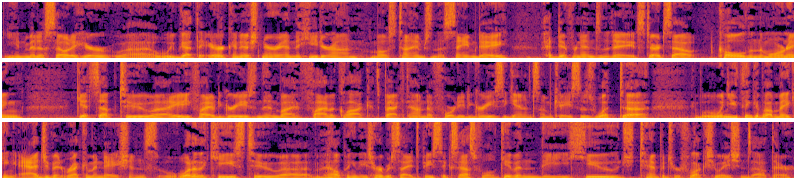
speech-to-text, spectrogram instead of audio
in Minnesota here, uh, we've got the air conditioner and the heater on most times in the same day at different ends of the day. It starts out cold in the morning gets up to uh, 85 degrees, and then by five o'clock it's back down to 40 degrees again in some cases. What uh, when you think about making adjuvant recommendations, what are the keys to uh, helping these herbicides be successful given the huge temperature fluctuations out there?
